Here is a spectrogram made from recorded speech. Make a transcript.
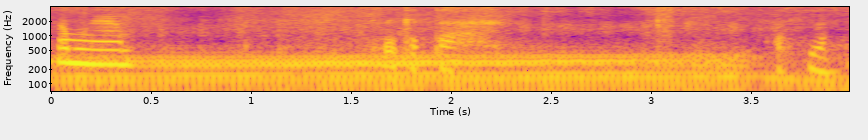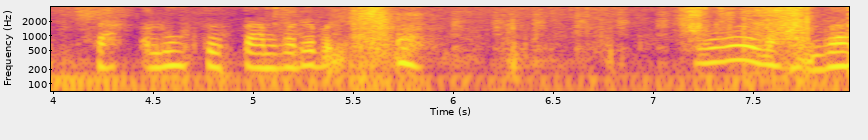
งามงามใส่กระตาเอาเสียมซักเอาลงเติมตามก็ได้บ่เนี้โอ้ยว่าหันว่า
